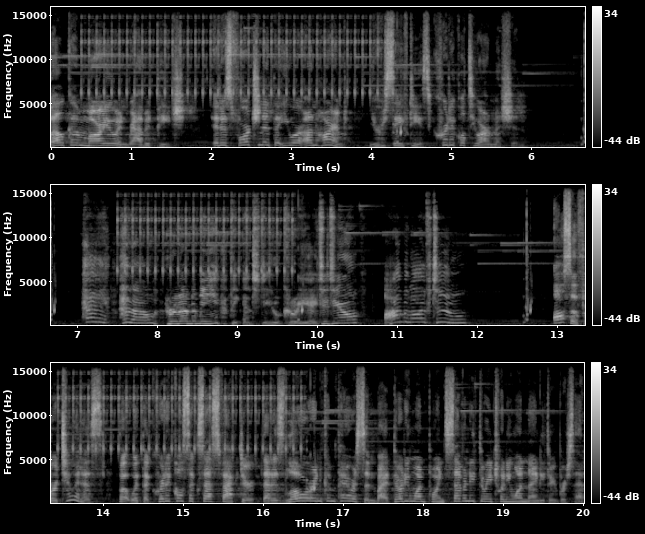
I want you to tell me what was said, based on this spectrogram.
Welcome, Mario and Rabbid Peach. It is fortunate that you are unharmed. Your safety is critical to our mission. Hey, hello. Remember me, the entity who created you? I'm alive too. Also fortuitous, but with a critical success factor that is lower in comparison by 31.732193%.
